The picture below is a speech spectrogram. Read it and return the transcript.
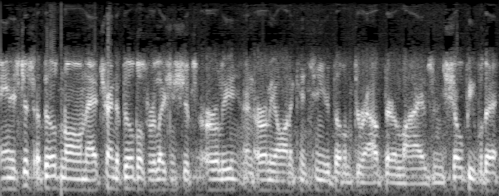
And it's just a building on that, trying to build those relationships early and early on and continue to build them throughout their lives and show people that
